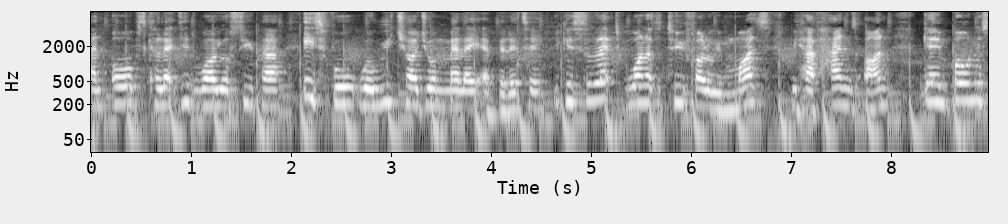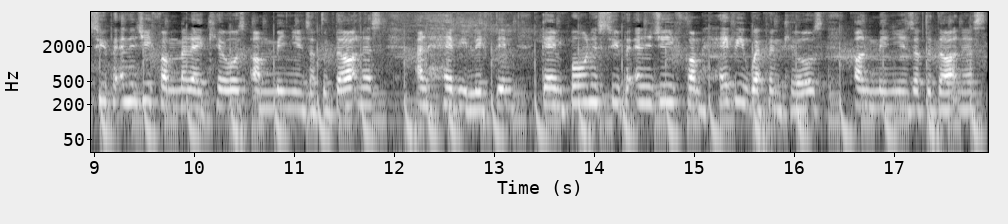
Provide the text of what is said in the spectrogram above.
and orbs collected while your super is full will recharge your melee ability. You can select one of the two following mods. We have hands on, gain bonus super energy from melee kills on minions of the darkness and heavy lifting, gain super energy from heavy weapon kills on minions of the darkness.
